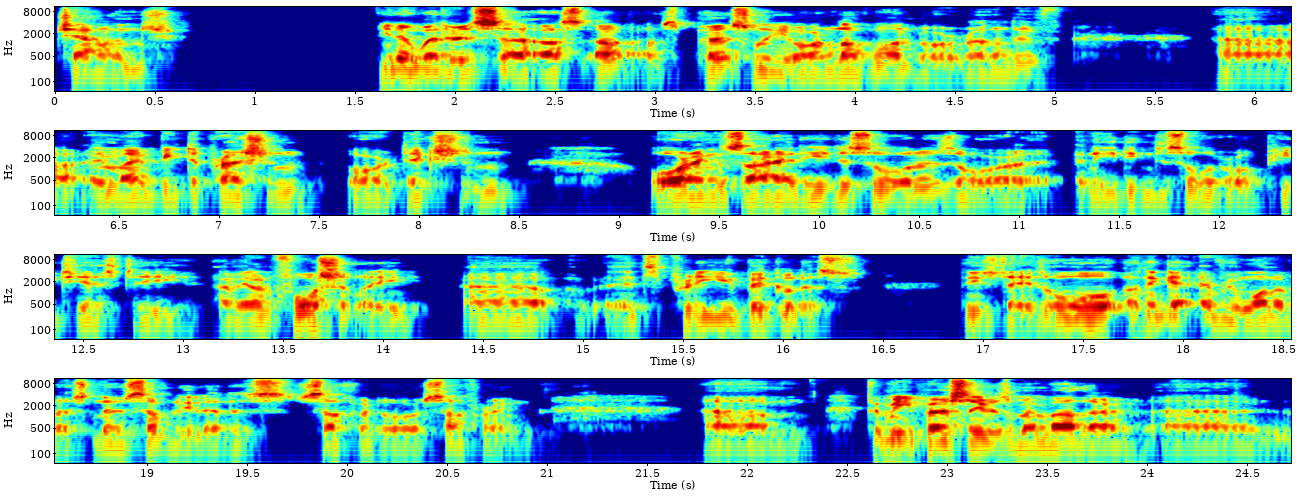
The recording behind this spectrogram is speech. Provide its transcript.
challenge. You know, whether it's uh, us uh, us personally or a loved one or a relative. it might be depression or addiction or anxiety disorders or an eating disorder or PTSD. I mean, unfortunately, it's pretty ubiquitous these days. Or I think every one of us knows somebody that has suffered or is suffering. Um, for me personally, it was my mother. Uh,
